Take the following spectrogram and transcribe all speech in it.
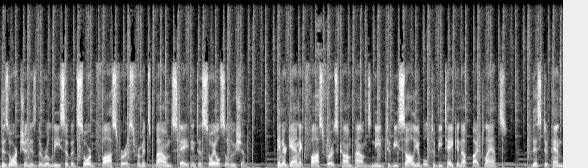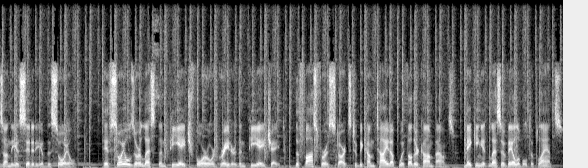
Desorption is the release of adsorbed phosphorus from its bound state into soil solution. Inorganic phosphorus compounds need to be soluble to be taken up by plants. This depends on the acidity of the soil. If soils are less than pH 4 or greater than pH 8, the phosphorus starts to become tied up with other compounds, making it less available to plants.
